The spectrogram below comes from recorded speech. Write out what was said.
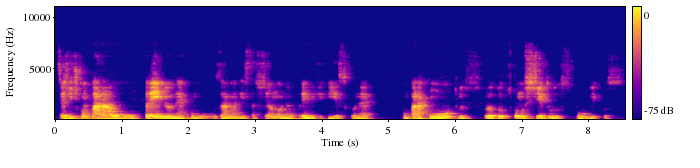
se a gente comparar o prêmio, né, como os analistas chamam, né, o prêmio de risco, né, comparar com outros produtos, como os títulos públicos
